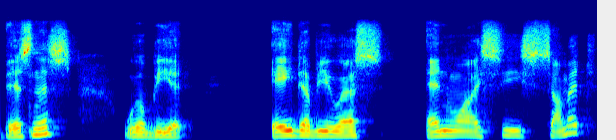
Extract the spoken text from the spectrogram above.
business. We'll be at AWS NYC Summit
